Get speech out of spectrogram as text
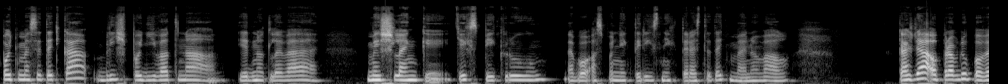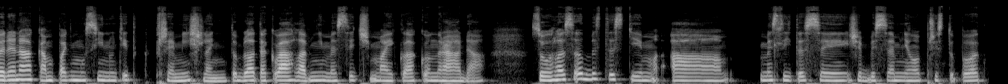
Pojďme si teďka blíž podívat na jednotlivé myšlenky těch speakerů, nebo aspoň některých z nich, které jste teď jmenoval. Každá opravdu povedená kampaň musí nutit k přemýšlení. To byla taková hlavní message Michaela Konráda. Souhlasil byste s tím a myslíte si, že by se mělo přistupovat k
